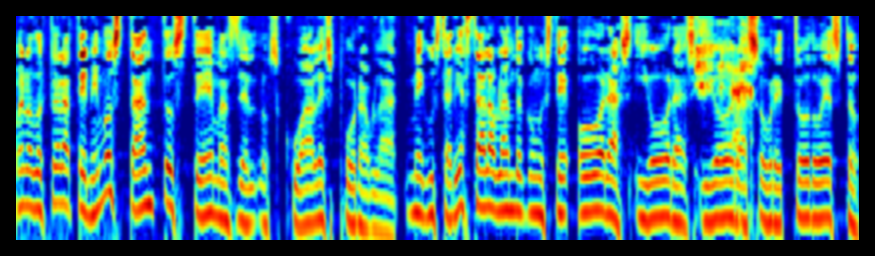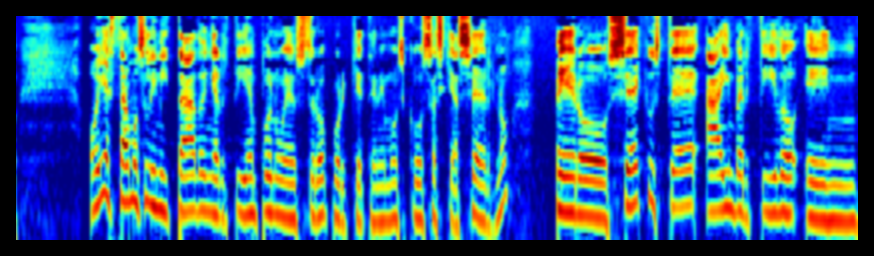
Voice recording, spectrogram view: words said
Bueno, doctora, tenemos tantos temas de los cuales por hablar. Me gustaría estar hablando con usted horas y horas y horas sobre todo esto. Hoy estamos limitados en el tiempo nuestro porque tenemos cosas que hacer, ¿no? Pero sé que usted ha invertido en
